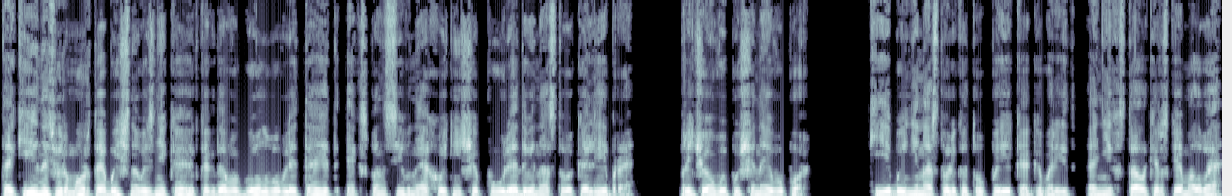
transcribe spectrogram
Такие натюрморты обычно возникают, когда в голову влетает экспансивная охотничья пуля 12-го калибра, причем выпущенная в упор. Кибы не настолько тупые, как говорит о них сталкерская молва.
